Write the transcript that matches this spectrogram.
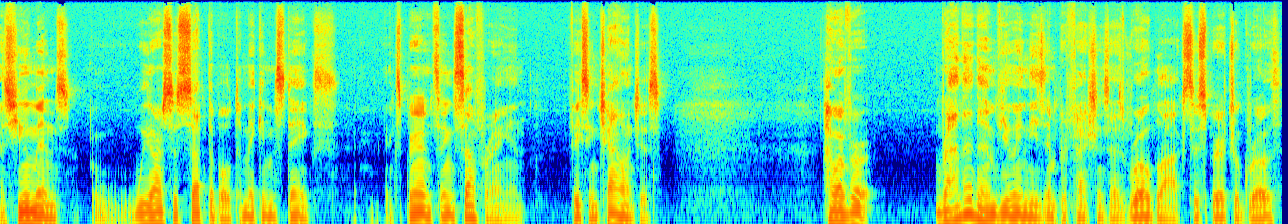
As humans, we are susceptible to making mistakes, experiencing suffering, and facing challenges. However, rather than viewing these imperfections as roadblocks to spiritual growth,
